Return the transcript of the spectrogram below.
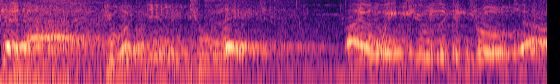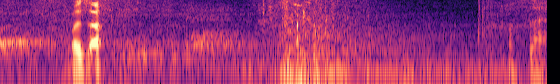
Jedi, you are nearly too late. I await you in the control tower. Where's that? What's that?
